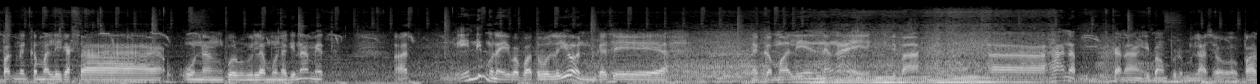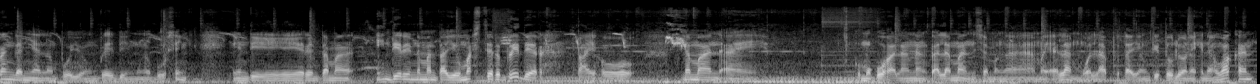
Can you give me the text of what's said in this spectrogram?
pag nagkamali ka sa unang formula mo na ginamit at hindi mo na ipapatuloy yun kasi nagkamali na nga eh di ba Ah, hanap ka ng ibang formula. So parang ganyan lang po yung breeding mga busing hindi rin tama hindi rin naman tayo master breeder. Tayo naman ay kumukuha lang ng kalaman sa mga may alam. Wala po tayong titulo na hinahawakan.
